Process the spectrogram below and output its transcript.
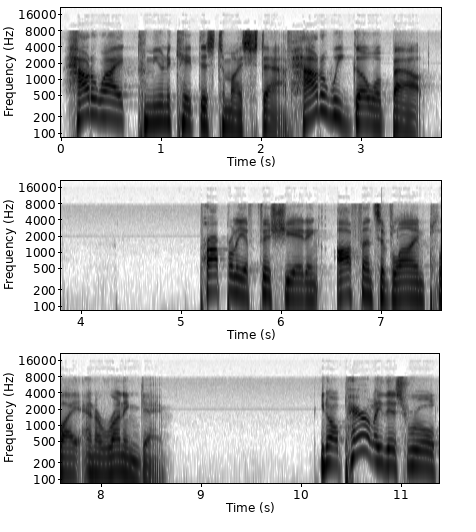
How do I communicate this to my staff? How do we go about properly officiating offensive line play and a running game? You know, apparently this rule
